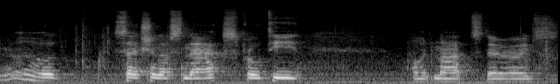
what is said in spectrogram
little section of snacks, protein, whatnot, steroids.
